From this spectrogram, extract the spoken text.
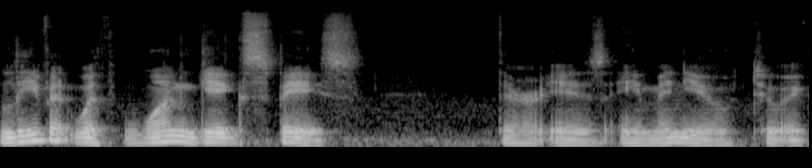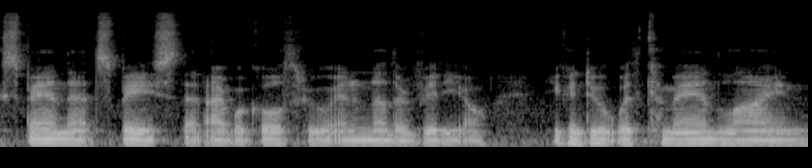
leave it with one gig space. There is a menu to expand that space that I will go through in another video. You can do it with command line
